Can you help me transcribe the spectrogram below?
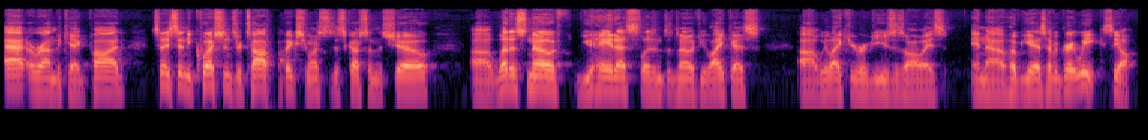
at Around the Keg Pod. Send us any questions or topics you want us to discuss on the show. Uh, let us know if you hate us. Let us know if you like us. Uh, we like your reviews as always. And uh, hope you guys have a great week. See y'all.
